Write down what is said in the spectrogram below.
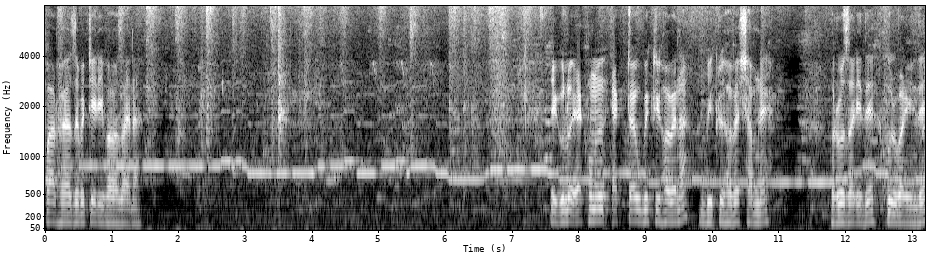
পার হয়ে যাবে টেরি পাওয়া যায় না। এগুলো এখনও একটাও বিক্রি হবে না। বিক্রি হবে সামনে রোজার ঈদে কুরবানি ঈদে।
